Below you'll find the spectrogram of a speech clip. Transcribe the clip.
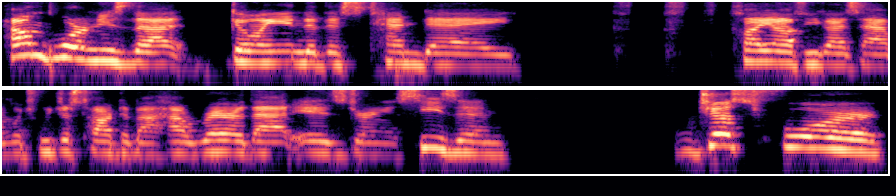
How important is that going into this 10 day playoff you guys have, which we just talked about how rare that is during a season, just for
